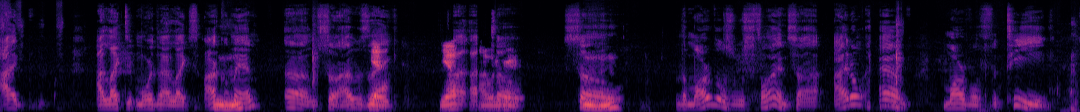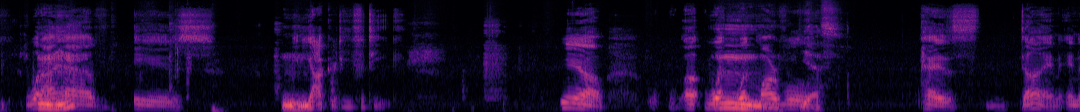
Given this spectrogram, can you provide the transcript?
I, I liked it more than I liked Mm-hmm. Aquaman. Um, so I was Yeah. like, Yep, I, I would so, agree. So Mhm. the Marvels was fun, so I, I don't have Marvel fatigue. What Mhm. I have is Mhm. mediocrity fatigue. You know, uh, what what Mm, Marvel Yes. has done, and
